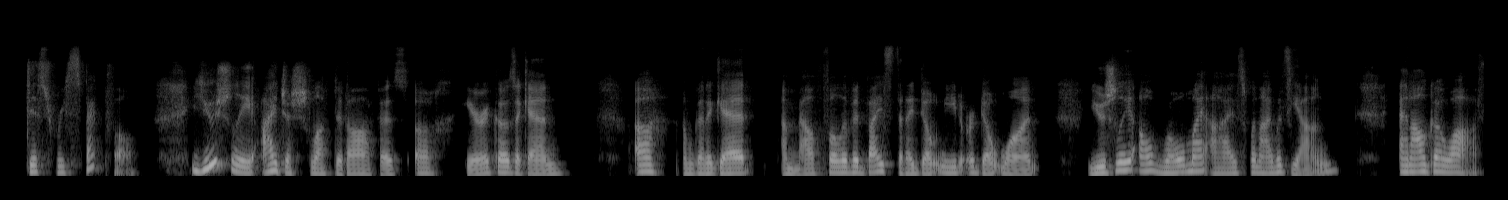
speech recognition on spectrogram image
disrespectful. Usually I just sloughed it off as, oh, here it goes again. Uh, I'm going to get a mouthful of advice that I don't need or don't want. Usually I'll roll my eyes when I was young and I'll go off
